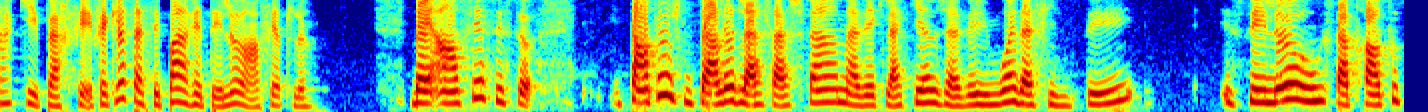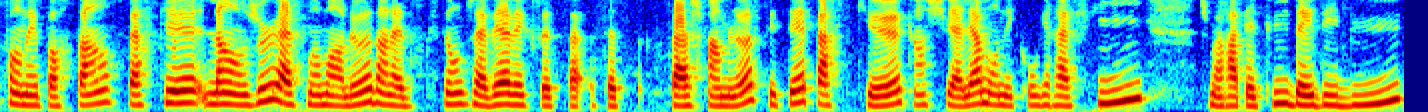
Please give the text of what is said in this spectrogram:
OK, parfait. Fait que là, ça s'est pas arrêté là, en fait, là. Ben, en fait, c'est ça. Tantôt, je vous parlais de la sage-femme avec laquelle j'avais eu moins d'affinité c'est là où ça prend toute son importance parce que l'enjeu à ce moment-là, dans la discussion que j'avais avec cette, sage-femme-là, c'était parce que quand je suis allée à mon échographie, je me rappelle plus d'un début,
